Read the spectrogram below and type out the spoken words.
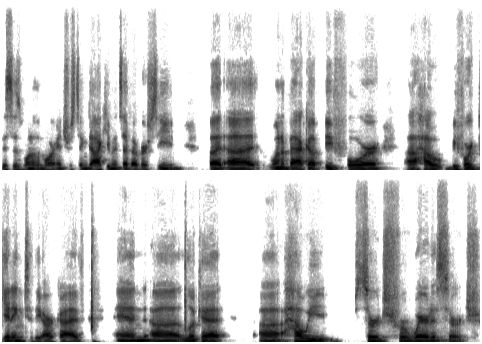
this is one of the more interesting documents I've ever seen. But uh, want to back up before how before getting to the archive and look at how we search for where to search.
